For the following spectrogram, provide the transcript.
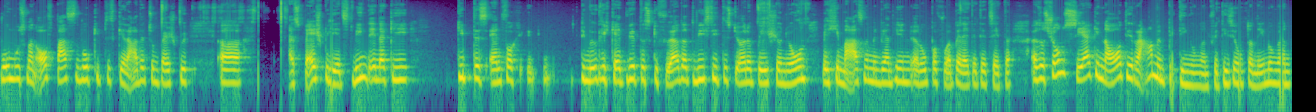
wo muss man aufpassen, wo gibt es gerade zum Beispiel äh, als Beispiel jetzt Windenergie, gibt es einfach die Möglichkeit, wird das gefördert, wie sieht es die Europäische Union, welche Maßnahmen werden hier in Europa vorbereitet etc. Also schon sehr genau die Rahmenbedingungen für diese Unternehmungen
